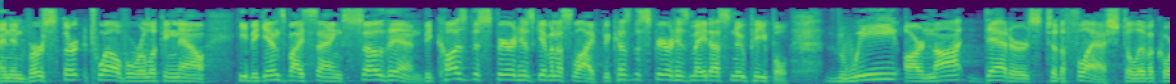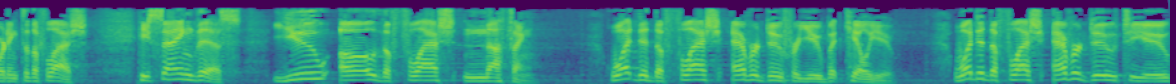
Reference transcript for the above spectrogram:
And in verse 12, where we're looking now, he begins by saying, So then, because the Spirit has given us life, because the Spirit has made us new people, we are not debtors to the flesh to live according to the flesh. He's saying this, you owe the flesh nothing. What did the flesh ever do for you but kill you? What did the flesh ever do to you,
